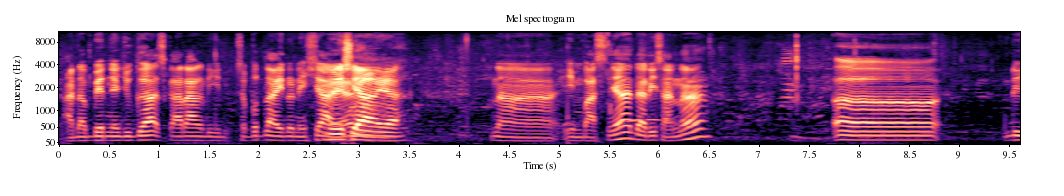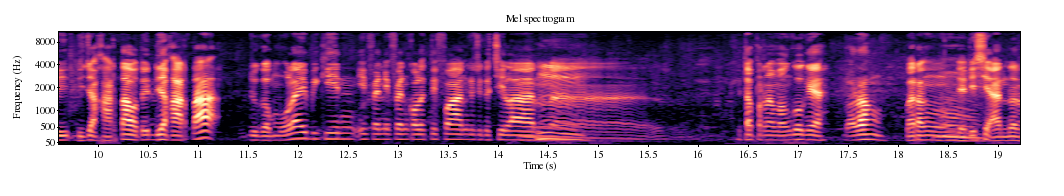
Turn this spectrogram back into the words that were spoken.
ada bandnya juga sekarang disebutlah Indonesia, Indonesia ya. ya Nah, imbasnya dari sana eh di di Jakarta waktu itu di Jakarta juga mulai bikin event-event kolektifan kecil-kecilan. Hmm. Nah, kita pernah manggung ya Bareng. bareng Hmm. jadi si Under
